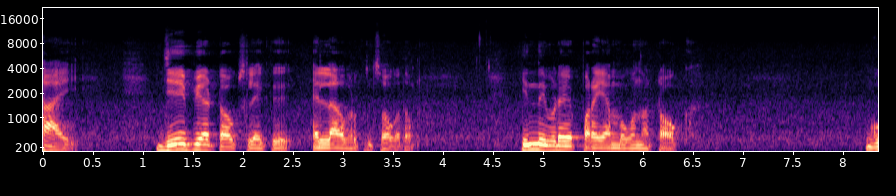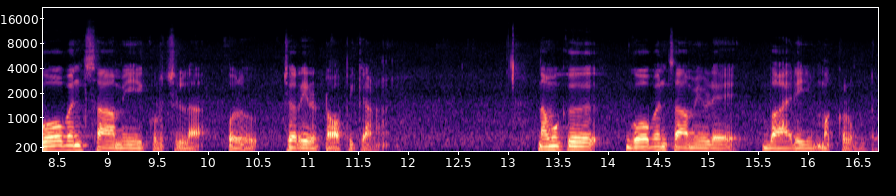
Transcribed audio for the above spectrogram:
ഹായ്. ജെ ബി ആർ ടോക്സിലേക്ക് എല്ലാവർക്കും സ്വാഗതം. ഇന്നിവിടെ പറയാൻ പോകുന്ന ടോക്ക് ഗോപൻ സ്വാമിയെക്കുറിച്ചുള്ള ഒരു ചെറിയൊരു ടോപ്പിക്കാണ്. നമുക്ക് ഗോപൻ സ്വാമിയുടെ ഭാര്യയും മക്കളുമുണ്ട്.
